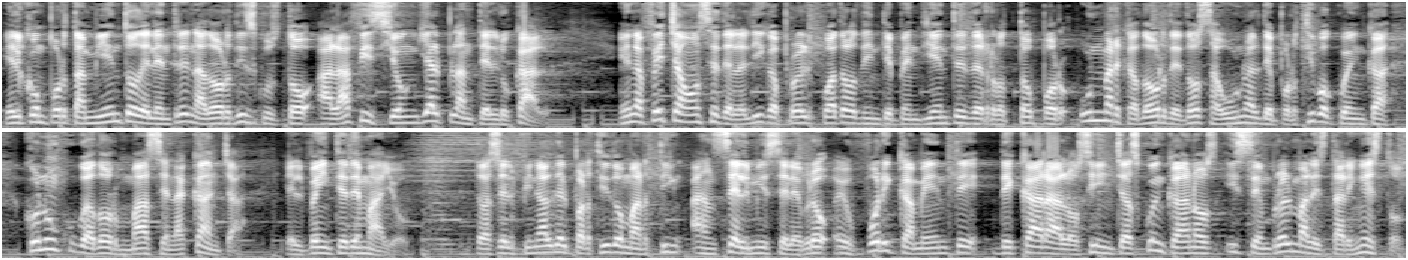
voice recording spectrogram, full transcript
El comportamiento del entrenador disgustó a la afición y al plantel local. En la fecha 11 de la Liga Pro, el cuadro de Independiente derrotó por un marcador de 2 a 1 al Deportivo Cuenca con un jugador más en la cancha, el 20 de mayo. Tras el final del partido, Martín Anselmi celebró eufóricamente de cara a los hinchas cuencanos y sembró el malestar en estos.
